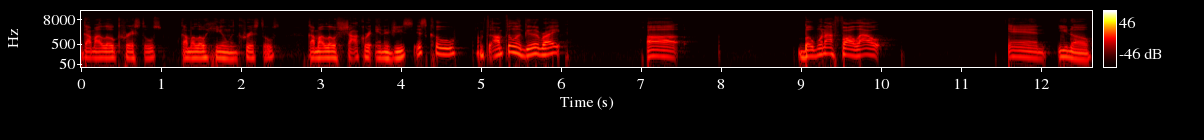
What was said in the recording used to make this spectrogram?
got my little crystals, got my little healing crystals, got my little chakra energies. It's cool. I'm I'm feeling good, right? Uh but when I fall out and you know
